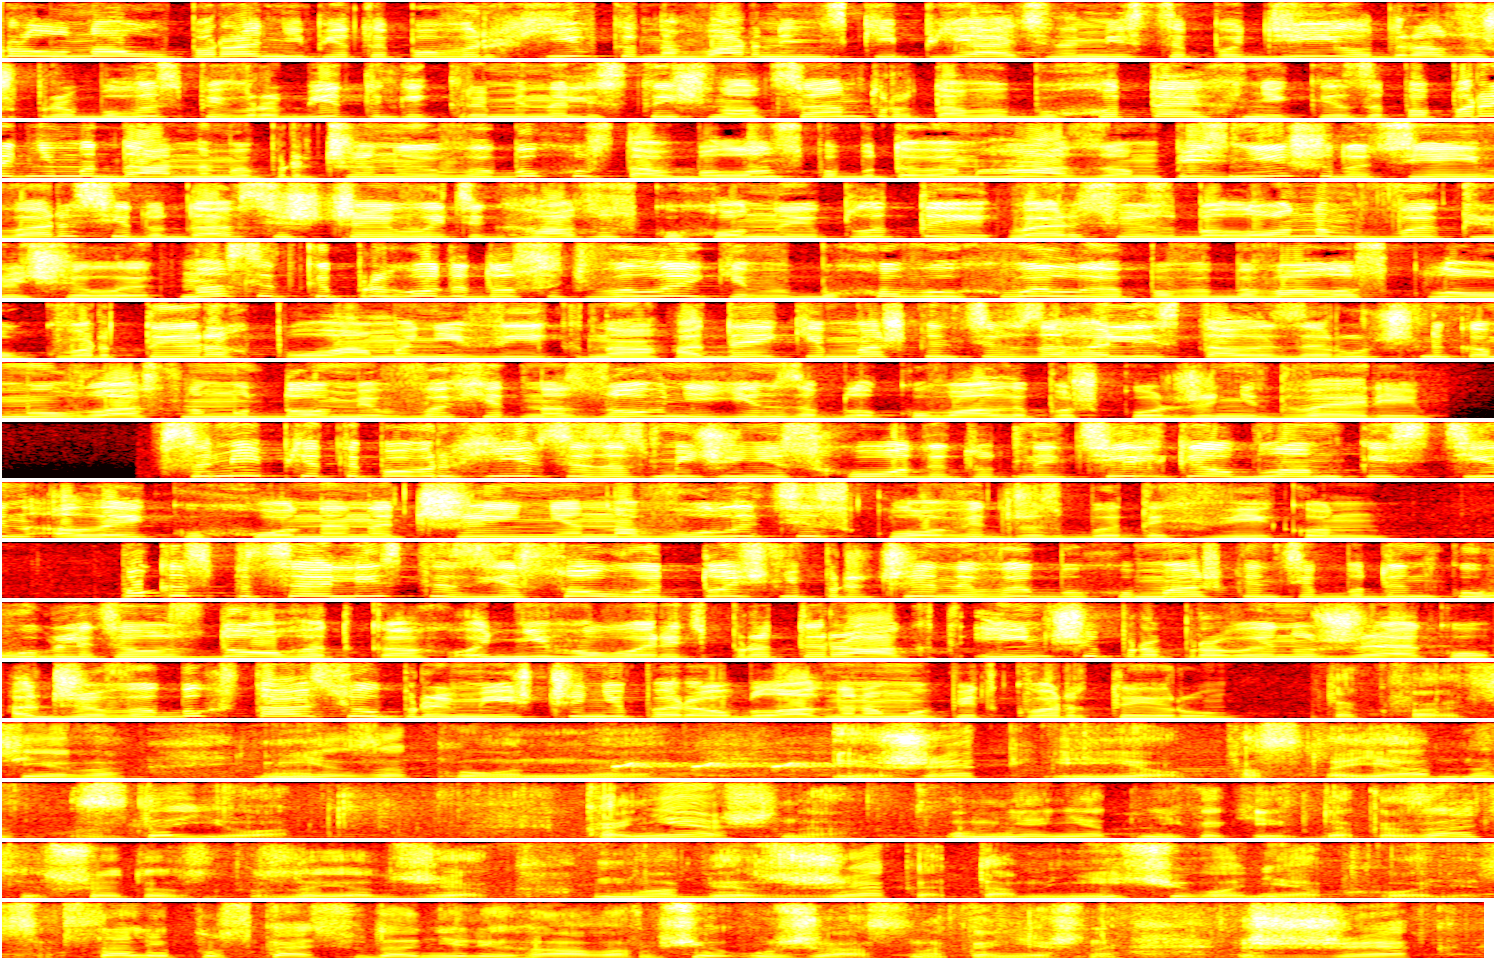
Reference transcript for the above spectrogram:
Пролунав у парадній п'ятиповерхівки на Варненській 5. На місце події одразу ж прибули співробітники криміналістичного центру та вибухотехніки. За попередніми даними, причиною вибуху став балон з побутовим газом. Пізніше до цієї версії додався ще й витік газу з кухонної плити. Версію з балоном виключили. Наслідки пригоди досить великі. Вибуховою хвилею повибивало скло у квартирах, поламані вікна. А деякі мешканці взагалі стали заручниками у власному домі. Вихід назовні їм заблокували пошкоджені двері. В самій п'ятиповерхівці засмічені сходи. Тут не тільки обламки стін, але й кухонне начиння. На вулиці скло від розбитих вікон. Поки спеціалісти з'ясовують точні причини вибуху, мешканці будинку губляться у здогадках. Одні говорять про теракт, інші про провину ЖЕКу, адже вибух стався у приміщенні, переобладнаному під квартиру. Эта квартира незаконная, и ЖЭК ее постоянно сдает. Конечно, у меня нет никаких доказательств, что это сдает ЖЭК, но без ЖЭКа там ничего не обходится. Стали пускать сюда нелегалов. Вообще ужасно, конечно. ЖЭК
